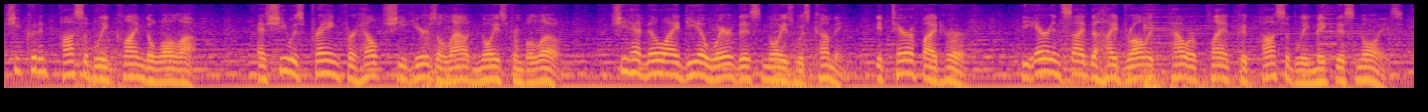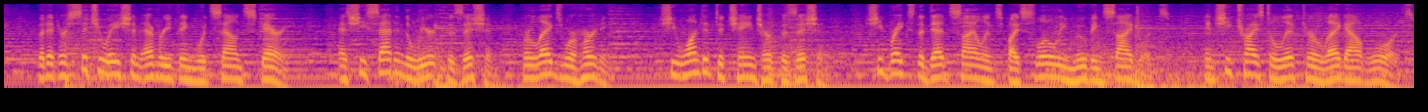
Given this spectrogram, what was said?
she couldn't possibly climb the wall up. As she was praying for help she hears a loud noise from below. She had no idea where this noise was coming. It terrified her. The air inside the hydraulic power plant could possibly make this noise. But at her situation everything would sound scary. As she sat in the weird position, her legs were hurting. She wanted to change her position. She breaks the dead silence by slowly moving sideways. And she tries to lift her leg outwards.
